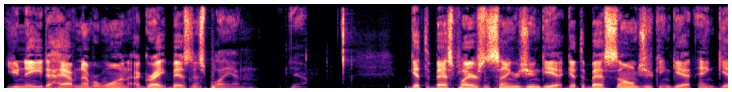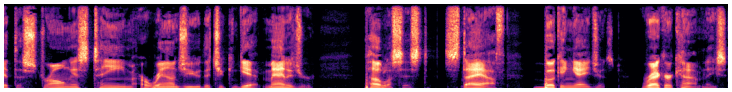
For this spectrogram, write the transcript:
you need to have, number one, a great business plan. Yeah. Get the best players and singers you can get, get the best songs you can get, and get the strongest team around you that you can get manager, publicist, staff, booking agents, record companies.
